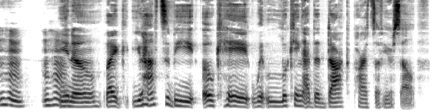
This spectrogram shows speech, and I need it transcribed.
Mm-hmm. Mm-hmm. You know, like you have to be okay with looking at the dark parts of yourself.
